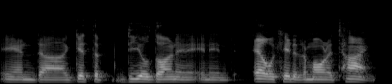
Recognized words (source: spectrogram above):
and uh, get the deal done in, in, an allocated amount of time.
